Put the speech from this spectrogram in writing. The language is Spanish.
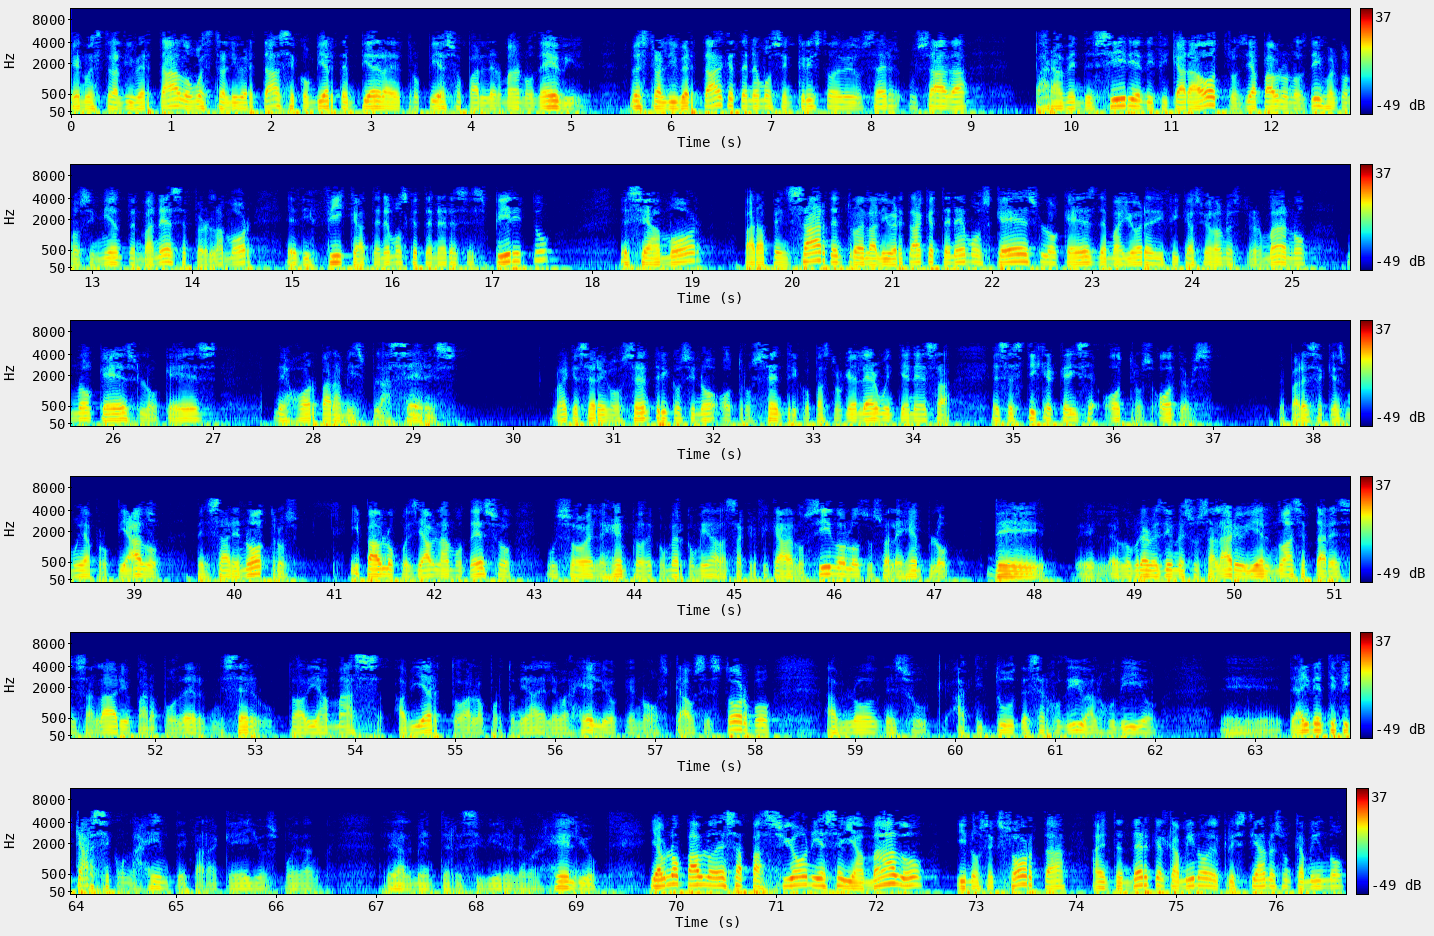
que nuestra libertad o vuestra libertad se convierta en piedra de tropiezo para el hermano débil. Nuestra libertad que tenemos en Cristo debe ser usada para bendecir y edificar a otros. Ya Pablo nos dijo, el conocimiento envanece, pero el amor edifica. Tenemos que tener ese espíritu, ese amor, para pensar dentro de la libertad que tenemos qué es lo que es de mayor edificación a nuestro hermano, no qué es lo que es mejor para mis placeres. No hay que ser egocéntrico, sino otrocéntrico. Pastor Gail Erwin tiene esa, ese sticker que dice otros, others. Me parece que es muy apropiado pensar en otros. Y Pablo, pues ya hablamos de eso, usó el ejemplo de comer comida la sacrificada a los ídolos, usó el ejemplo de el, obrero es digno de su salario y él no aceptar ese salario para poder ser todavía más abierto a la oportunidad del Evangelio que nos cause estorbo habló de su actitud de ser judío al judío, eh, de identificarse con la gente para que ellos puedan realmente recibir el Evangelio. Y habló Pablo de esa pasión y ese llamado y nos exhorta a entender que el camino del cristiano es un camino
